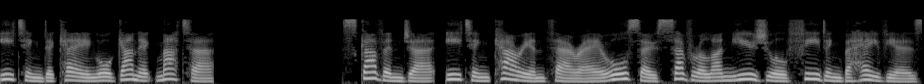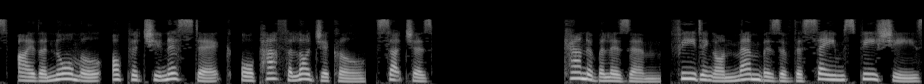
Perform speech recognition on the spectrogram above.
eating decaying organic matter Scavenger, eating carrion. There are also several unusual feeding behaviors, either normal, opportunistic, or pathological, such as cannibalism, feeding on members of the same species.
